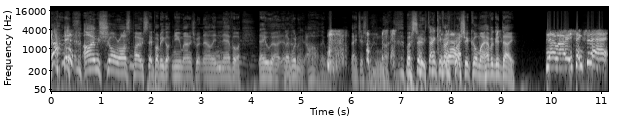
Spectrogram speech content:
That is- I'm sure Aus Post. They probably got new management now. They never. They, uh, they wouldn't. Oh, they wouldn't. They just wouldn't. No. But Sue, thank you very No. much for your call, mate. Have a good day. No worries. Thanks for that.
